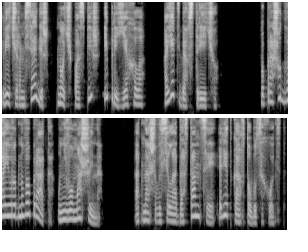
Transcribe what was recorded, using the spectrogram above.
Вечером сядешь, ночь поспишь и приехала. А я тебя встречу. Попрошу двоюродного брата, у него машина. От нашего села до станции редко автобусы ходят.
